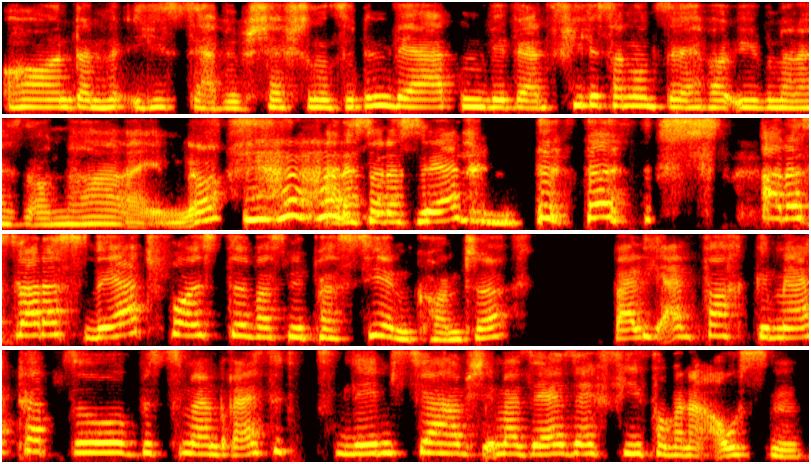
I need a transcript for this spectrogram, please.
Und dann hieß es ja, wir beschäftigen uns mit den Werten, wir werden vieles an uns selber üben. Und dann ist es, oh nein, ne? Aber das war das Wert. Aber das war das Wertvollste, was mir passieren konnte, weil ich einfach gemerkt habe, so bis zu meinem 30. Lebensjahr habe ich immer sehr, sehr viel von meiner Außen,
